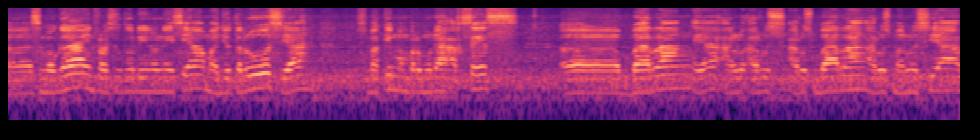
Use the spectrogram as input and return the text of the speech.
uh, semoga infrastruktur di Indonesia maju terus ya. Semakin mempermudah akses uh, barang ya arus arus barang arus manusia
